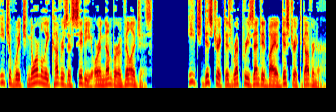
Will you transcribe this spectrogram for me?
each of which normally covers a city or a number of villages. Each district is represented by a district governor.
